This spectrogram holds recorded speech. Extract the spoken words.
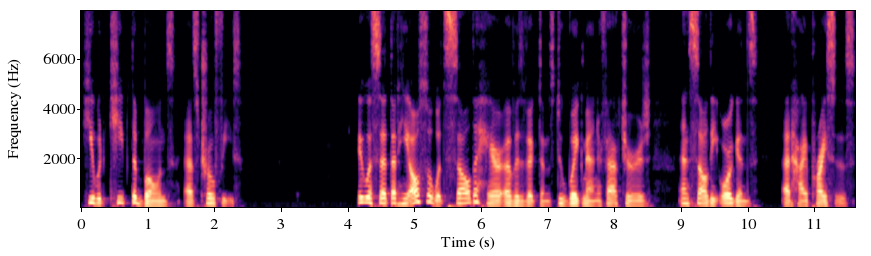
he would keep the bones as trophies. It was said that he also would sell the hair of his victims to wig manufacturers and sell the organs at high prices.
